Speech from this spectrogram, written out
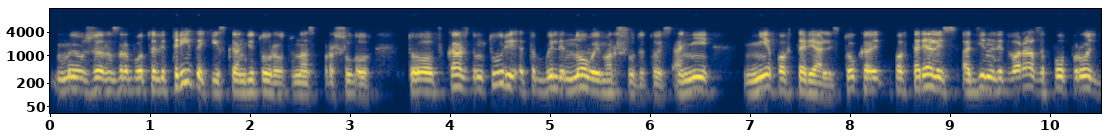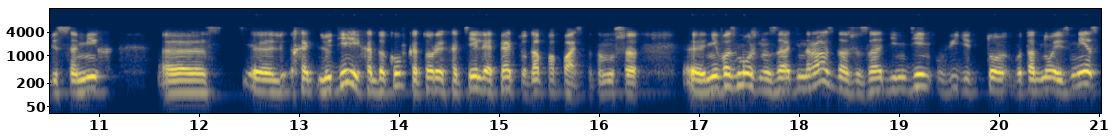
мы уже разработали три таких скандитура, вот у нас прошло, то в каждом туре это были новые маршруты, то есть они не повторялись, только повторялись один или два раза по просьбе самих э, Э, людей, ходоков, которые хотели опять туда попасть, потому что э, невозможно за один раз, даже за один день увидеть то, вот одно из мест,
